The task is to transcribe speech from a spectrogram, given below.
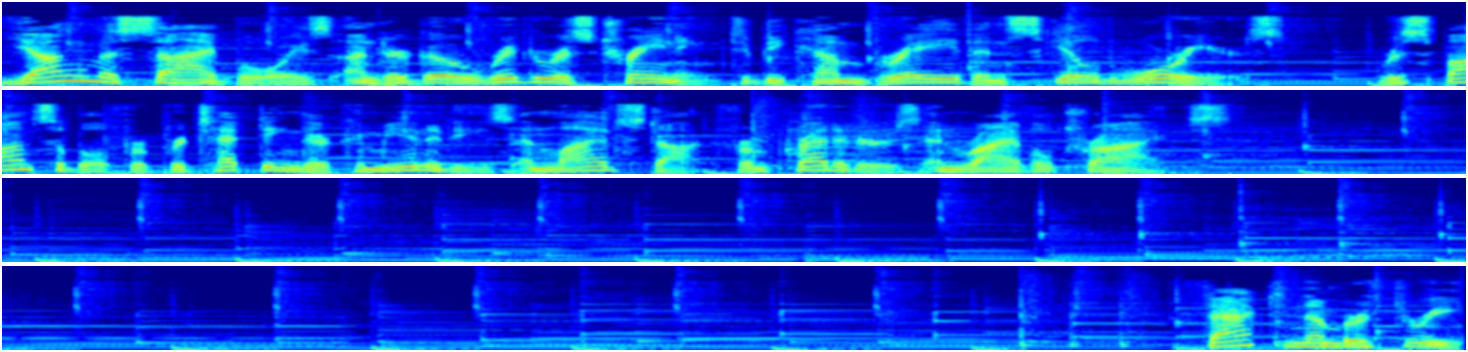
Young Maasai boys undergo rigorous training to become brave and skilled warriors, responsible for protecting their communities and livestock from predators and rival tribes. Fact number 3.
